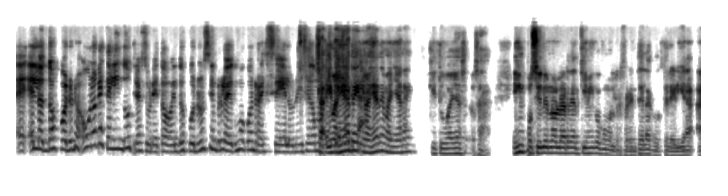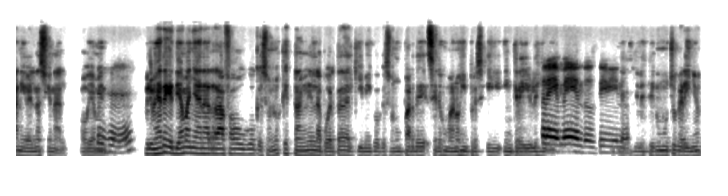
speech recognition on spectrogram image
eh, en los 2x1, uno que está en la industria sobre todo, el 2x1 siempre lo ve como con recelo, uno dice como O sea, imagínate, imagínate mañana que tú vayas, o sea, es imposible no hablar de Alquímico como el referente de la coctelería a nivel nacional, obviamente. Ujú. Pero imagínate que el día de mañana Rafa o Hugo, que son los que están en la puerta de Alquímico, que son un par de seres humanos impres- y- increíbles Tremendos, y divinos. y les tengo mucho cariño,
